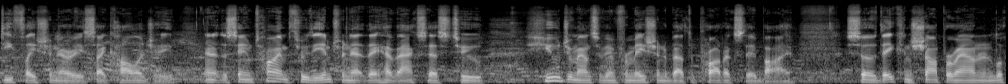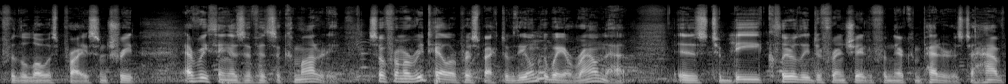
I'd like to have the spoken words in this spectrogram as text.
deflationary psychology. And at the same time, through the internet, they have access to huge amounts of information about the products they buy so they can shop around and look for the lowest price and treat everything as if it's a commodity. So, from a retailer perspective, the only way around that is to be clearly differentiated from their competitors, to have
